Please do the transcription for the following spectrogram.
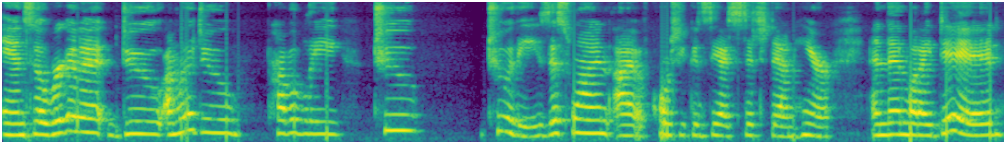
and so we're going to do, I'm going to do probably two two of these. This one, I of course, you can see I stitched down here. And then what I did,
